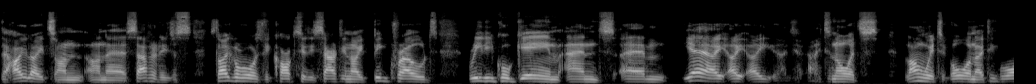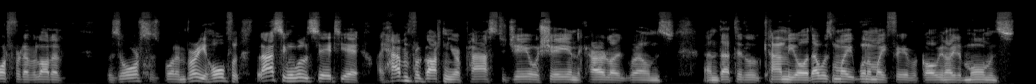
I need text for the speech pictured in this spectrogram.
the highlights on on a uh, Saturday, just Sligo Rovers v Cork City Saturday night, big crowds, really good game, and um, yeah, I, I I I don't know, it's a long way to go, and I think Waterford have a lot of resources, but I'm very hopeful. The last thing I will say to you, I haven't forgotten your pass to Jay O'Shea in the Carlisle grounds and that little cameo. That was my one of my favourite Galway United moments.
